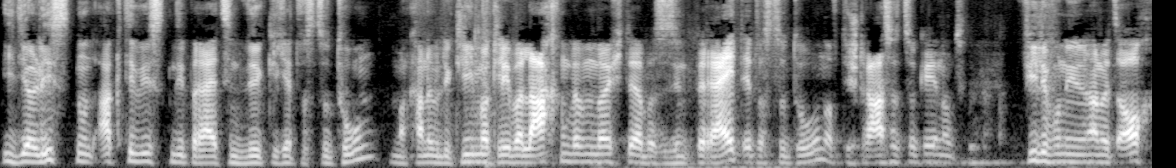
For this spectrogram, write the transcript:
Idealisten und Aktivisten, die bereit sind, wirklich etwas zu tun. Man kann über die Klimakleber lachen, wenn man möchte, aber sie sind bereit, etwas zu tun, auf die Straße zu gehen. Und viele von ihnen haben jetzt auch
